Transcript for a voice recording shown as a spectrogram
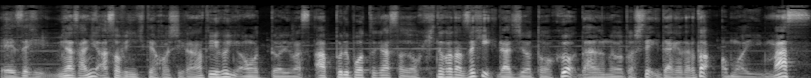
えー、ぜひ皆さんに遊びに来てほしいかなというふうに思っております。Apple Podcast でお聞きの方はぜひラジオトークをダウンロードしていただけたらと思います。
